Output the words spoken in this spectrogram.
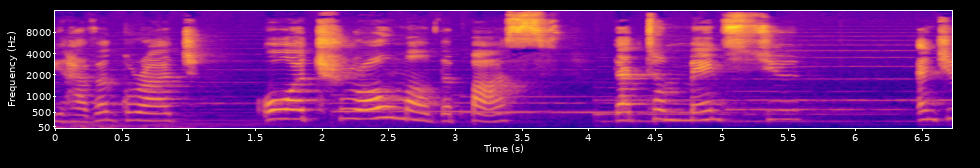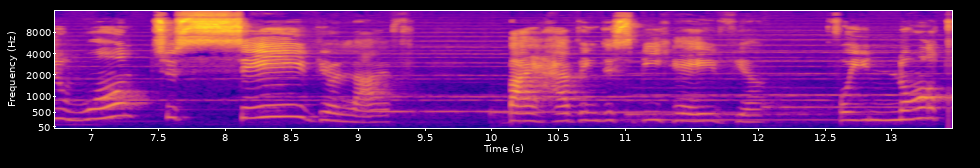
You have a grudge, or a trauma of the past that torments you, and you want to save your life by having this behavior for you not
